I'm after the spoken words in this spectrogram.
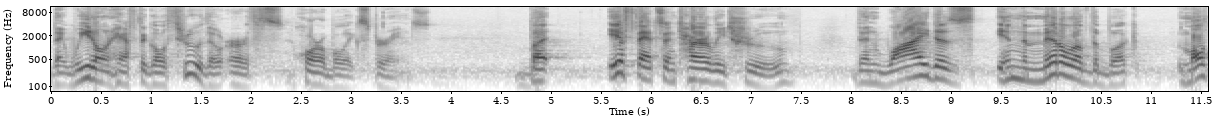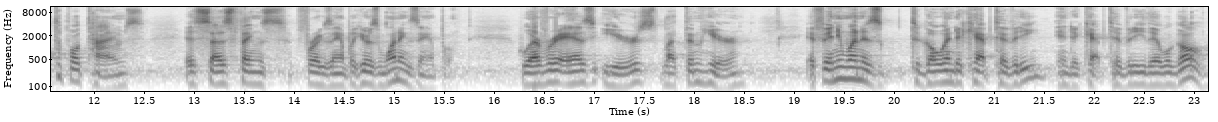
that we don't have to go through the earth's horrible experience. But if that's entirely true, then why does, in the middle of the book, multiple times, it says things, for example, here's one example Whoever has ears, let them hear. If anyone is to go into captivity, into captivity they will go.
